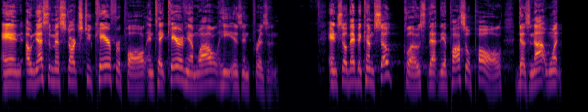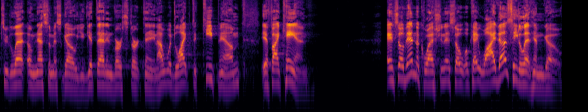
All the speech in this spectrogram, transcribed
and Onesimus starts to care for Paul and take care of him while he is in prison. And so they become so close that the apostle Paul does not want to let Onesimus go. You get that in verse 13. I would like to keep him if I can. And so then the question is so, okay, why does he let him go?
